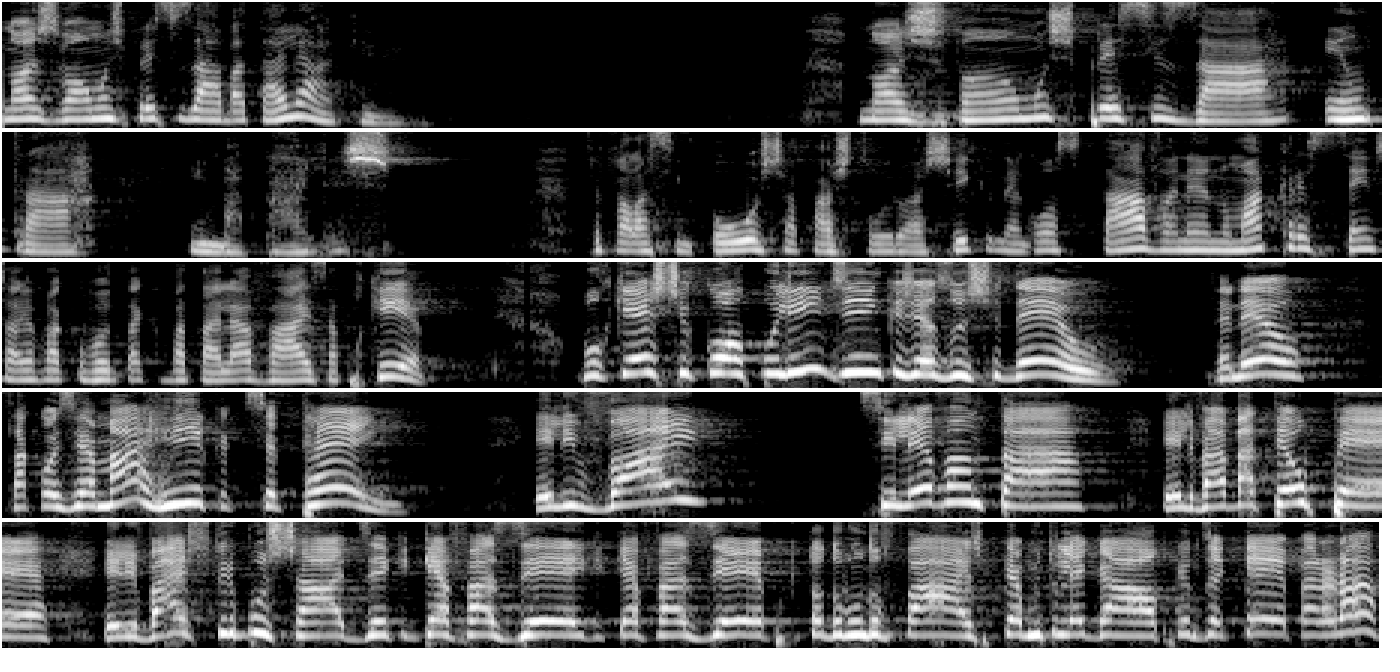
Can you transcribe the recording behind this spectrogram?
nós vamos precisar batalhar, querido. Nós vamos precisar entrar em batalhas. Você fala assim, poxa, pastor, eu achei que o negócio estava né, numa crescente, aí eu vou ter que batalhar, vai. Sabe por quê? Porque este corpo lindinho que Jesus te deu, entendeu? Essa coisinha mais rica que você tem, ele vai se levantar, ele vai bater o pé, ele vai estribuchar, dizer que quer fazer, que quer fazer, porque todo mundo faz, porque é muito legal, porque não sei o quê, parará.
